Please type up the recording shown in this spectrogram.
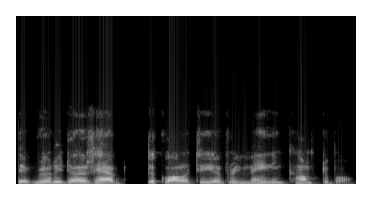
It really does have the quality of remaining comfortable.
